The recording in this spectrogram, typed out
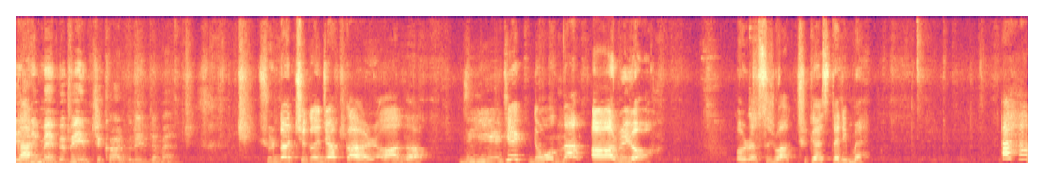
Ben- Elleme bebeğim çıkardır elleme. Şuradan çıkacak galiba da yiyecek de ondan ağrıyor. Orası bak şu göstereyim mi? Aha.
